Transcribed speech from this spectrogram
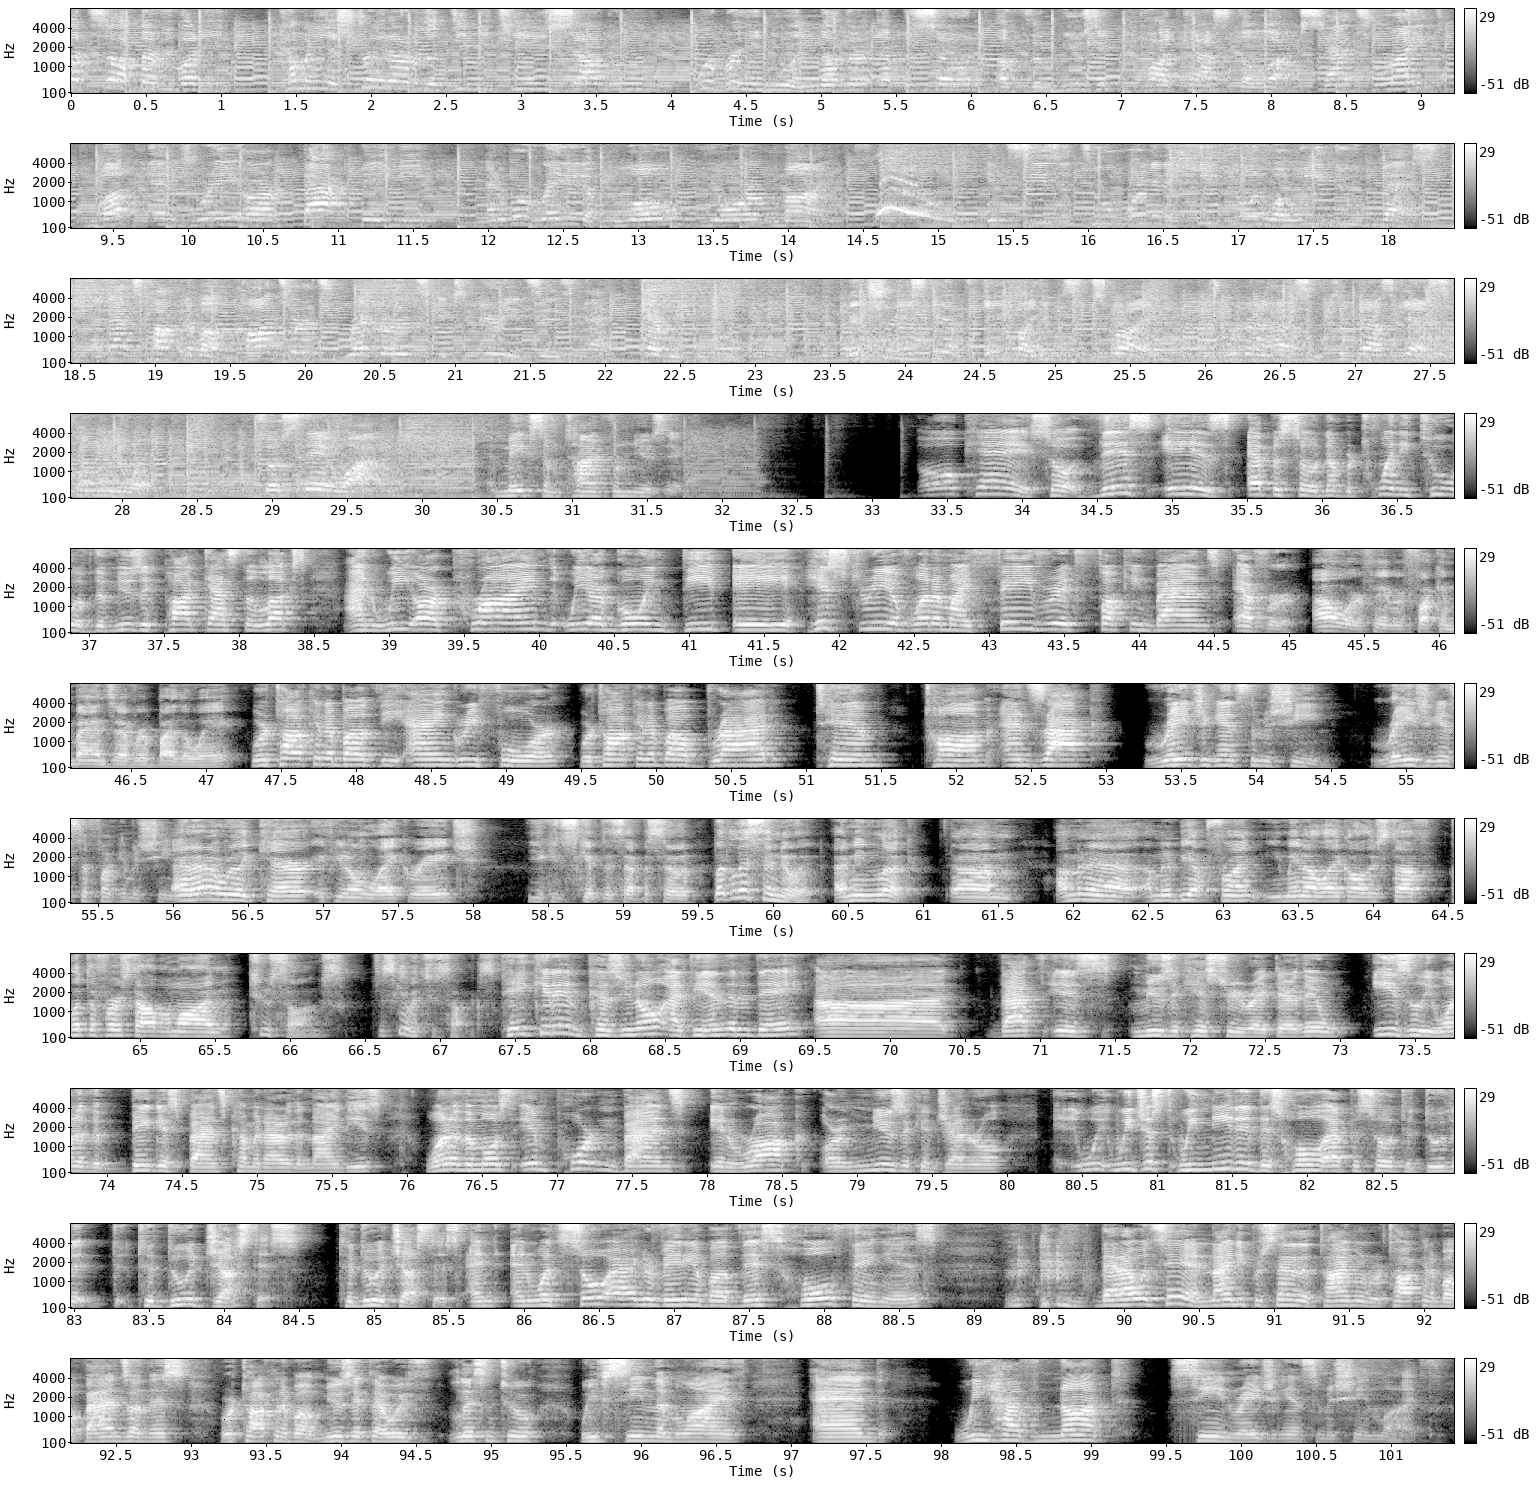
What's up, everybody? Coming to you straight out of the DBT sound room, we're bringing you another episode of the Music Podcast Deluxe. That's right, Muck and Dre are back, baby, and we're ready to blow your mind. Woo! In season two, we're gonna keep doing what we do best, and that's talking about concerts, records, experiences, and everything. Make sure you stay up to date by hitting subscribe, because we're gonna have some kick-ass guests coming your way. So stay a while and make some time for music. Okay, so this is episode number 22 of the Music Podcast Deluxe, and we are primed. We are going deep. A history of one of my favorite fucking bands ever. Our favorite fucking bands ever, by the way. We're talking about the Angry Four. We're talking about Brad, Tim, Tom, and Zack. Rage Against the Machine. Rage Against the fucking Machine. And I don't really care if you don't like Rage. You can skip this episode, but listen to it. I mean, look, um, I'm gonna I'm gonna be upfront. You may not like all their stuff. Put the first album on, two songs. Just give it two songs. take it in because you know at the end of the day uh that is music history right there they're easily one of the biggest bands coming out of the 90s one of the most important bands in rock or music in general we, we just we needed this whole episode to do the to do it justice to do it justice and and what's so aggravating about this whole thing is that I would say at 90% of the time when we're talking about bands on this, we're talking about music that we've listened to, we've seen them live, and we have not seen Rage Against the Machine live.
